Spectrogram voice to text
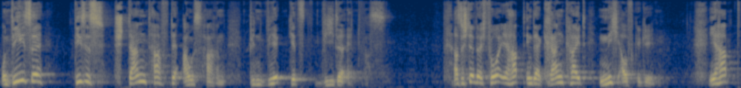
Und diese, dieses standhafte Ausharren bewirkt jetzt wieder etwas. Also stellt euch vor, ihr habt in der Krankheit nicht aufgegeben. Ihr habt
